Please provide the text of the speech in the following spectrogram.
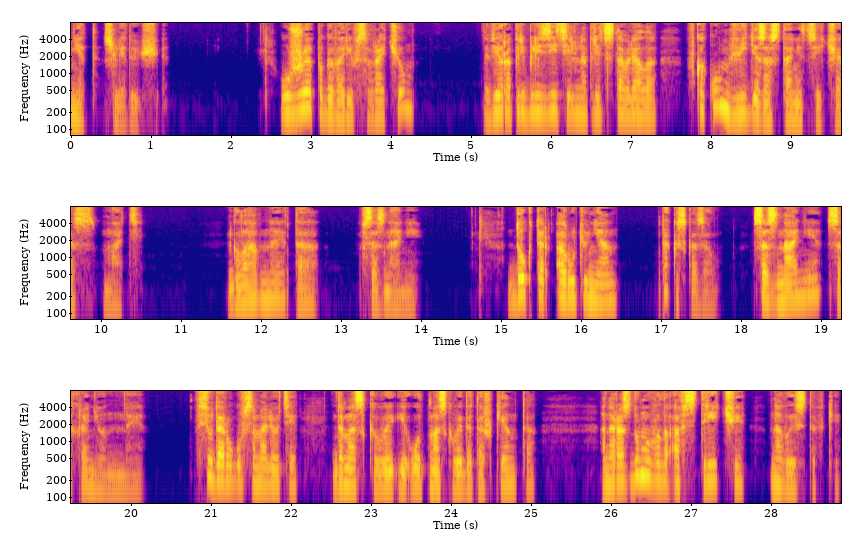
Нет, следующее. Уже поговорив с врачом, Вера приблизительно представляла, в каком виде застанет сейчас мать. Главное — та в сознании. Доктор Арутюнян так и сказал. Сознание сохраненное. Всю дорогу в самолете до Москвы и от Москвы до Ташкента она раздумывала о встрече на выставке,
